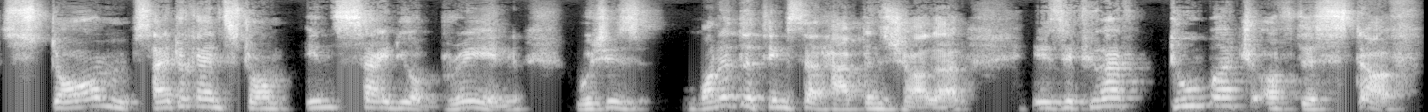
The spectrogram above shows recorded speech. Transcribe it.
storm, cytokine storm inside your brain, which is one of the things that happens, Jhala, is if you have too much of this stuff,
